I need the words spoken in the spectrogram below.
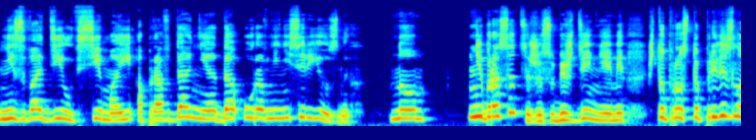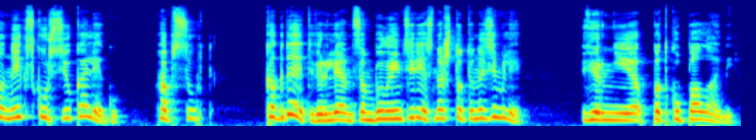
не сводил все мои оправдания до уровня несерьезных. Но не бросаться же с убеждениями, что просто привезла на экскурсию коллегу. Абсурд. Когда это верлянцам было интересно что-то на земле? Вернее, под куполами.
